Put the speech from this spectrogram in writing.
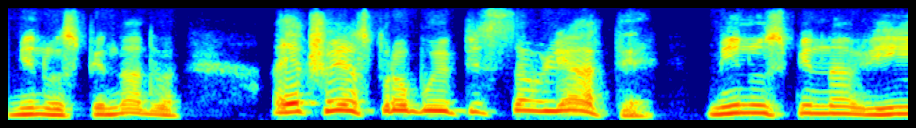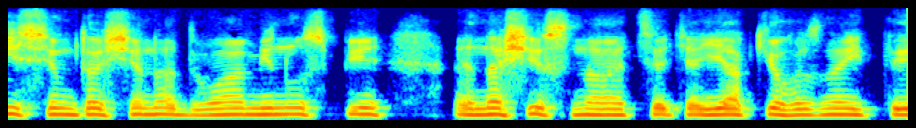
мінус пі на 2. А якщо я спробую підставляти мінус пі на 8, то ще на 2, мінус пі е, на 16, а як його знайти,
